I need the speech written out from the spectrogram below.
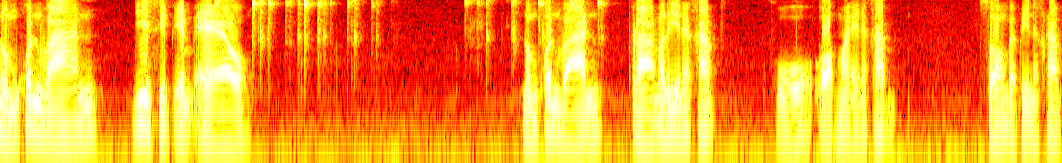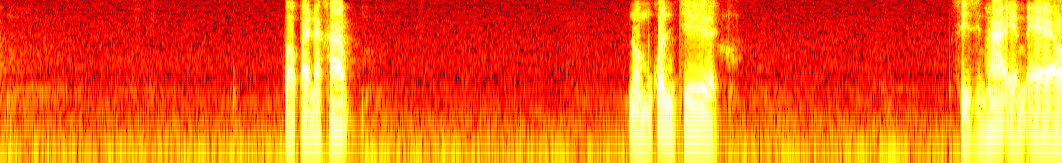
นมข้นหวาน 20 ml นมข้นหวานปรามารีนะครับโหออกใหม่นะครับ ซองแบบนี้นะครับ ต่อไปนะครับ นมข้นจืด 45 ml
